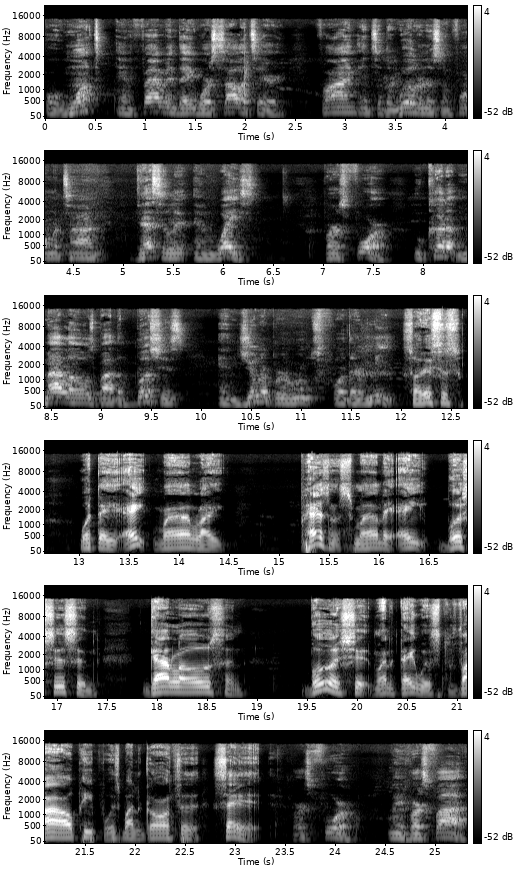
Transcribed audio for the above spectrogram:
For want and famine they were solitary, flying into the wilderness in former time, desolate and waste. Verse 4 Who cut up mallows by the bushes and juniper roots for their meat. So this is what they ate, man. Like peasants, man. They ate bushes and gallows and bullshit, man. They was vile people. It's about to go on to say it. Verse 4, I mean, verse 5,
